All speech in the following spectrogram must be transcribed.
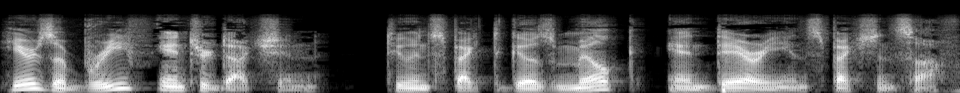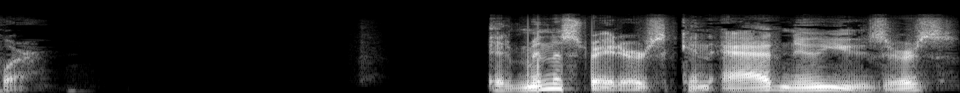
Here's a brief introduction to Inspect2Go's milk and dairy inspection software. Administrators can add new users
